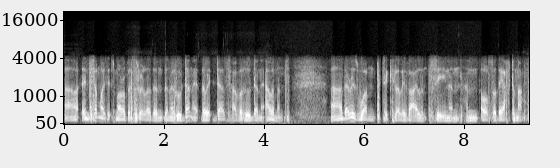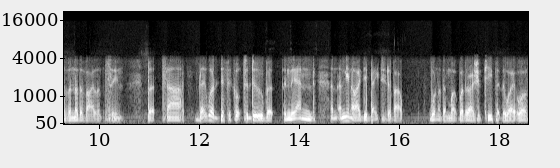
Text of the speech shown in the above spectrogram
Uh, in some ways, it's more of a thriller than, than a whodunit, though it does have a whodunit element. Uh, there is one particularly violent scene, and, and also the aftermath of another violent scene but uh, they were difficult to do. But in the end, and, and you know, I debated about one of them whether I should keep it the way it was,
